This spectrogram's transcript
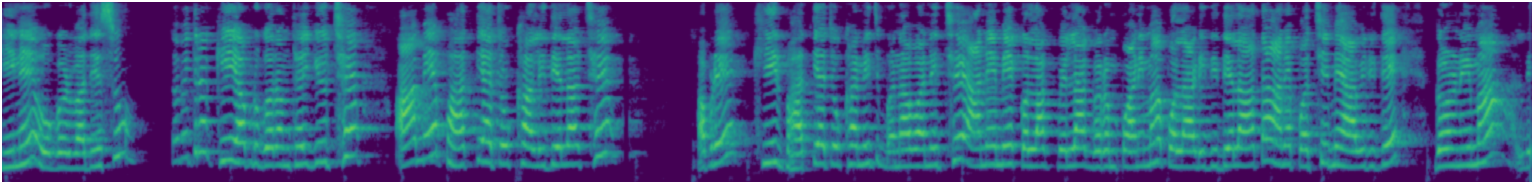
ઘીને ઓગળવા દઈશું તો મિત્રો, ઘી આપણું ગરમ થઈ ગયું છે. આ મેં ભાતિયા ચોખા લીધેલા છે. આપણે ખીર ભાતિયા ચોખાની જ બનાવવાની છે. આને મેં કલાક પહેલાં ગરમ પાણીમાં પલાળી દીધેલા હતા અને પછી મેં આવી રીતે ગરણીમાં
